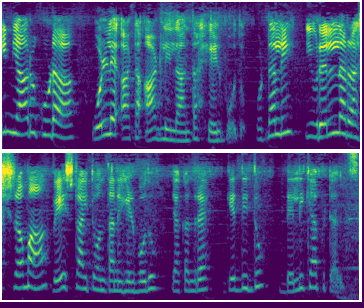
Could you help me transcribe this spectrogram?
ಇನ್ಯಾರು ಕೂಡ ಒಳ್ಳೆ ಆಟ ಆಡ್ಲಿಲ್ಲ ಅಂತ ಹೇಳ್ಬೋದು. ಒಟ್ನಲ್ಲಿ ಇವರೆಲ್ಲರ ಶ್ರಮ ವೇಸ್ಟ್ ಆಯ್ತು ಅಂತಾನೆ ಹೇಳ್ಬೋದು. ಯಾಕಂದ್ರೆ ಗೆದ್ದಿದ್ದು ಡೆಲ್ಲಿ ಕ್ಯಾಪಿಟಲ್ಸ್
